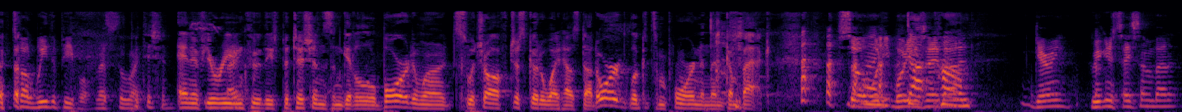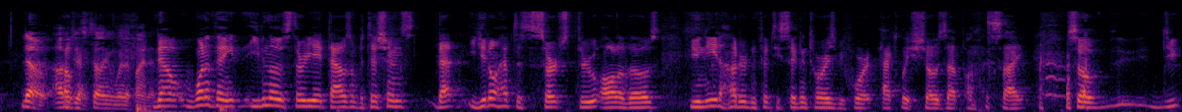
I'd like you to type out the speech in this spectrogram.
It's called We the People. That's the link. petition. And if you're reading Right. through these petitions and get a little bored and want to switch off, just go to whitehouse.org, look at some porn, and then come back. So what do you, what do you Dot say com. about it, Gary? Were you going to say something about it? No, I was Okay. just telling you where to find it. Now, one thing, even though it's 38,000 petitions, that you don't have to search through all of those. You need 150 signatories before it actually shows up on the site. So, you,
